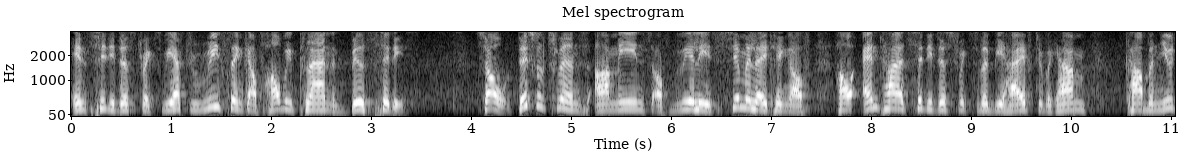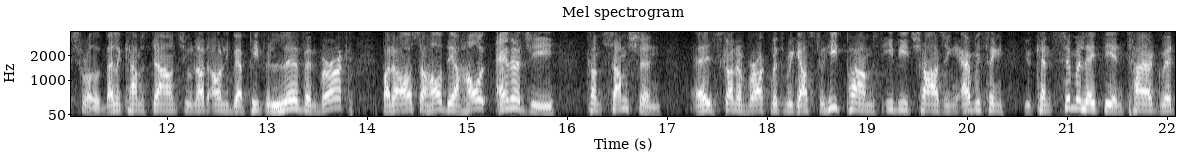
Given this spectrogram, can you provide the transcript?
in city districts. We have to rethink of how we plan and build cities. So digital twins are means of really simulating of how entire city districts will behave to become carbon neutral when it comes down to not only where people live and work, but also how their whole energy consumption is going to work with regards to heat pumps, EV charging, everything. You can simulate the entire grid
